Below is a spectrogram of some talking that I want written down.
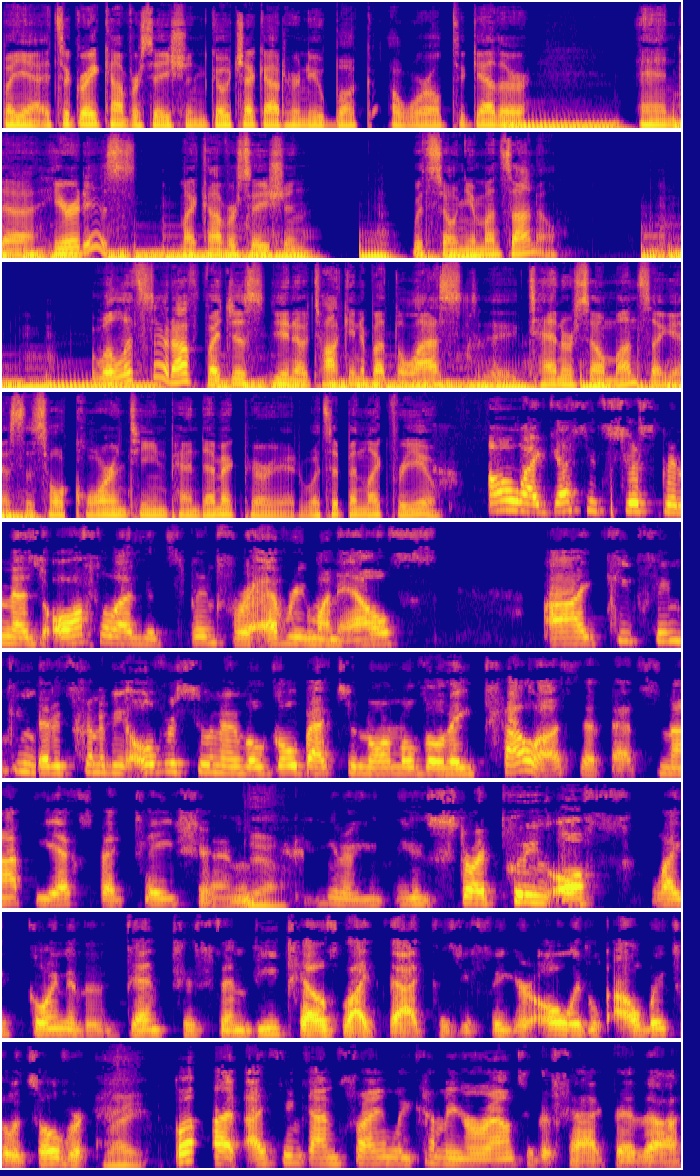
But yeah, it's a great conversation. Go check out her new book, A World Together. And uh, here it is my conversation with Sonia Manzano. Well, let's start off by just, you know, talking about the last uh, 10 or so months, I guess, this whole quarantine pandemic period. What's it been like for you? Oh, I guess it's just been as awful as it's been for everyone else. I keep thinking that it's going to be over soon and we'll go back to normal, though they tell us that that's not the expectation. Yeah. You know, you, you start putting off like going to the dentist and details like that because you figure, oh, it'll, I'll wait till it's over. Right. But I think I'm finally coming around to the fact that, uh,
